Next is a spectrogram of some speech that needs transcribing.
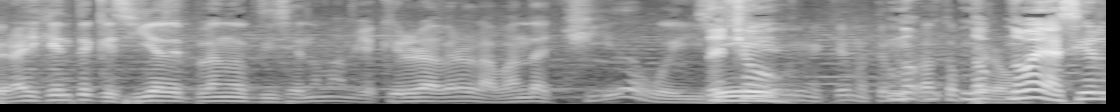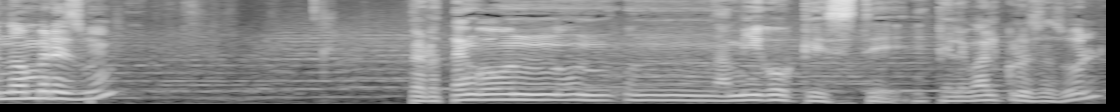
Pero hay gente que sí ya de plano dice, no mames, yo quiero ir a ver a la banda chida, güey. De Sí, hecho, me quiero meter un No, rato, no- pero... no voy a decir nombres, güey. Pero tengo un, un- un amigo que, este, que le va al Cruz Azul.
